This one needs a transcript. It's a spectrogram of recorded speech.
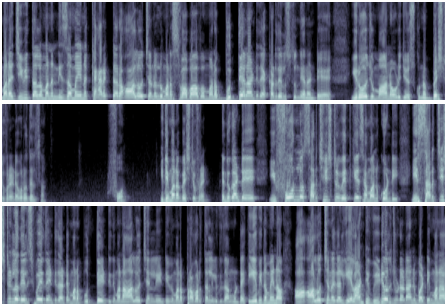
మన జీవితాల్లో మన నిజమైన క్యారెక్టర్ ఆలోచనలు మన స్వభావం మన బుద్ధి ఎలాంటిది ఎక్కడ తెలుస్తుంది అని అంటే ఈరోజు మానవుడు చేసుకున్న బెస్ట్ ఫ్రెండ్ ఎవరో తెలుసా? ఫోన్. ఇది మన బెస్ట్ ఫ్రెండ్. ఎందుకంటే ఈ ఫోన్లో సర్చ్ హిస్టరీ వెతికేసాం అనుకోండి ఈ సర్చ్ హిస్టరీలో తెలిసిపోయేది ఏంటిదంటే మన బుద్ధి ఏంటిది మన ఆలోచనలు ఏంటివి మన ప్రవర్తనలు ఏ విధంగా ఉంటాయి. ఏ విధమైన ఆ ఆలోచన కలిగి ఎలాంటి వీడియోలు చూడడాన్ని బట్టి మన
